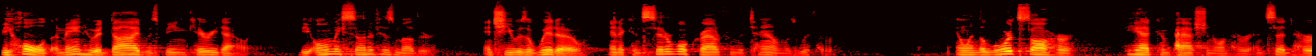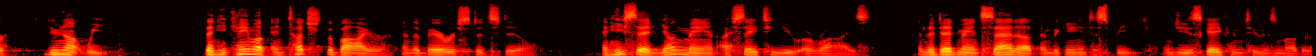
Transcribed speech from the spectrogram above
behold, a man who had died was being carried out, the only son of his mother, and she was a widow, and a considerable crowd from the town was with her. And when the Lord saw her, he had compassion on her, and said to her, Do not weep. Then he came up and touched the bier, and the bearer stood still. And he said, Young man, I say to you, arise. And the dead man sat up and began to speak, and Jesus gave him to his mother.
